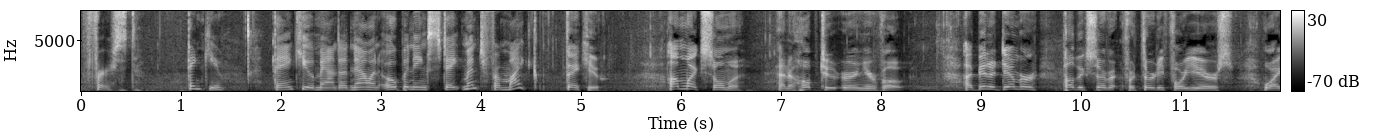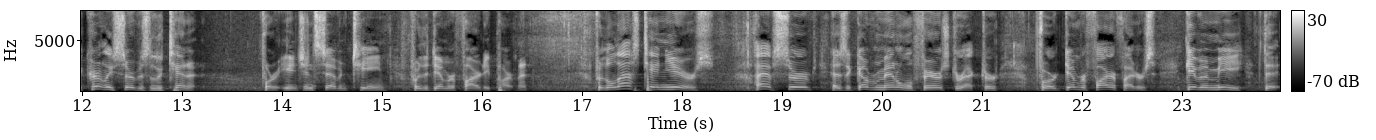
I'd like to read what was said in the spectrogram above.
first. Thank you. Thank you, Amanda. Now, an opening statement from Mike. Thank you. I'm Mike Somma, and I hope to earn your vote. I've been a Denver public servant for 34 years, where I currently serve as a lieutenant for Engine 17 for the Denver Fire Department. For the last 10 years, I have served as a governmental affairs director for Denver firefighters, giving me the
